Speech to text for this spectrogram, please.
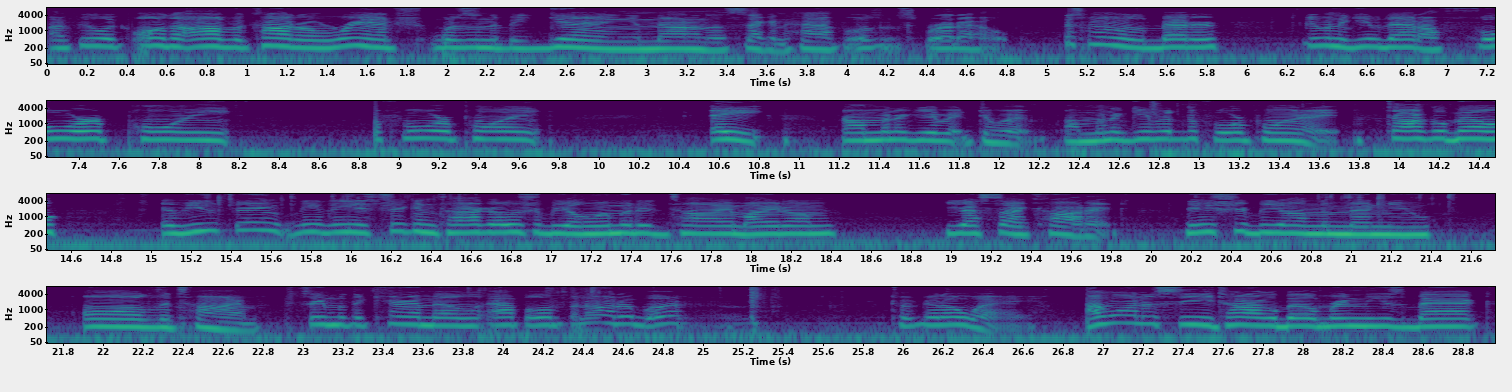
I feel like all the avocado ranch was in the beginning and not in the second half. It wasn't spread out. This one was better. I'm gonna give that a four point, a four point eight. I'm gonna give it to it. I'm gonna give it the 4.8. Taco Bell, if you think these chicken tacos should be a limited time item, you're psychotic. They should be on the menu all the time. Same with the caramel apple empanada, but took it away. I want to see Taco Bell bring these back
